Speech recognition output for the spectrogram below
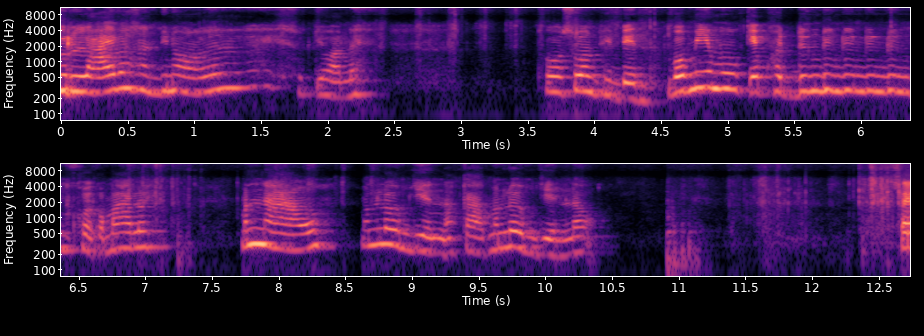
คือไลฟ์บาสันพี่น้องเอ้ยสุดยอดเลยโทรส่วนพี่เบนบ่มีมูเก็บข่อยดึงดึงดึงดึงดึงข่อยก็มาเลย มันหนาว มันเริ่มเย็นอากาศมันเริ่มเย็นแล้ว ใส่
